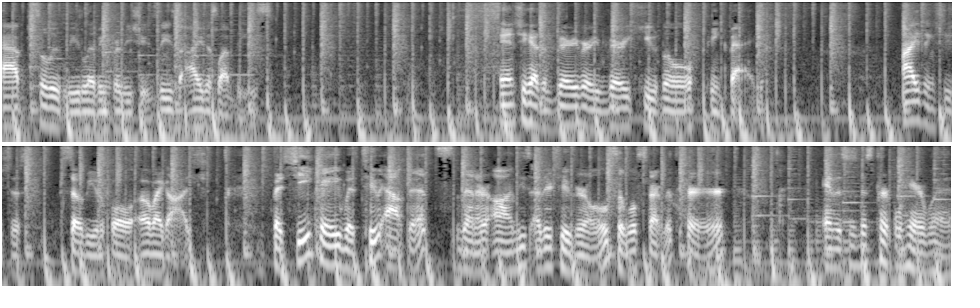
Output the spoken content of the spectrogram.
Absolutely living for these shoes. These, I just love these. And she has a very, very, very cute little pink bag. I think she's just so beautiful. Oh my gosh. But she came with two outfits that are on these other two girls. So we'll start with her and this is Miss Purple Hair one.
